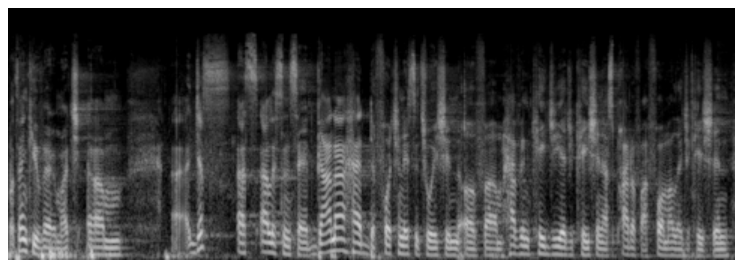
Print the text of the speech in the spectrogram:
Well, thank you very much. Um, uh, just as Alison said, Ghana had the fortunate situation of um, having KG education as part of our formal education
